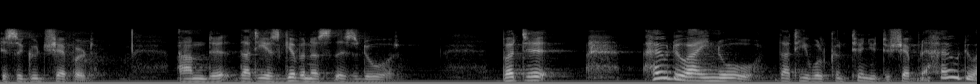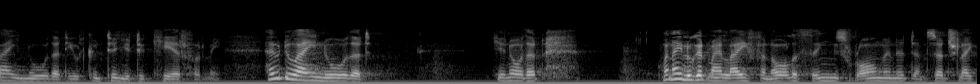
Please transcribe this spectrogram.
is a good shepherd and uh, that he has given us this door. But uh, how do I know that he will continue to shepherd me? How do I know that he will continue to care for me? How do I know that, you know, that when I look at my life and all the things wrong in it and such like,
